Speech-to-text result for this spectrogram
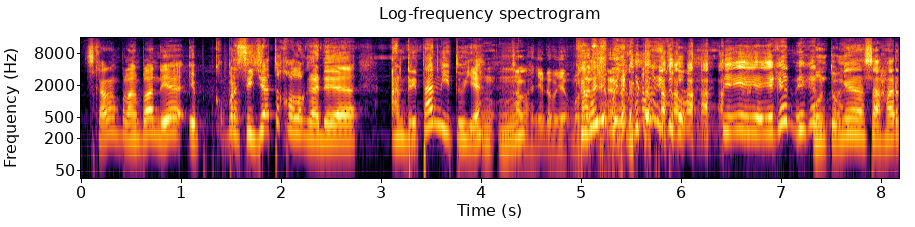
sekarang pelan-pelan dia Persija tuh kalau nggak ada Andri Tani tuh ya, Kalahnya udah banyak banget. kalahnya banyak benar itu. Iya iya iya, iya kan, iya kan? Untungnya Sahar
